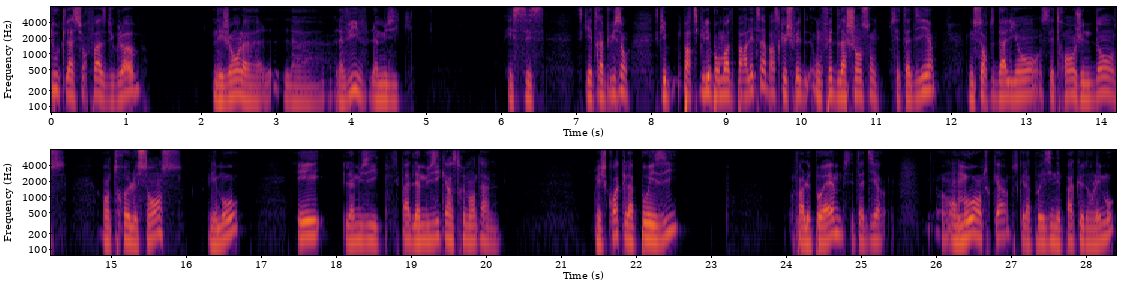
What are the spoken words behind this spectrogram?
toute la surface du globe, les gens la, la, la vivent, la musique. Et c'est ce qui est très puissant. Ce qui est particulier pour moi de parler de ça, parce que je fais on fait de la chanson, c'est-à-dire une sorte d'alliance étrange, une danse entre le sens, les mots, et la musique. C'est pas de la musique instrumentale. Mais je crois que la poésie, enfin le poème, c'est-à-dire en mots en tout cas, parce que la poésie n'est pas que dans les mots,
